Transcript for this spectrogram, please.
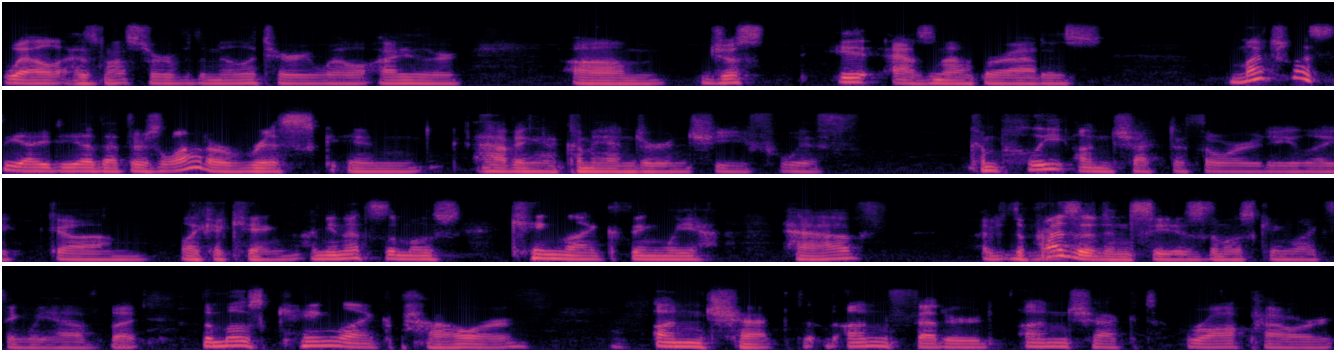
well, has not served the military well either. Um, just it as an apparatus, much less the idea that there's a lot of risk in having a commander in chief with complete unchecked authority, like um, like a king. I mean, that's the most king-like thing we have. Uh, the mm-hmm. presidency is the most king-like thing we have, but the most king-like power, unchecked, unfettered, unchecked, raw power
